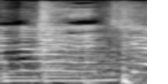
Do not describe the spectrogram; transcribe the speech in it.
I know that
